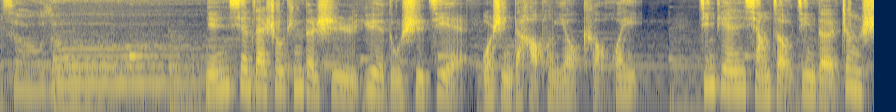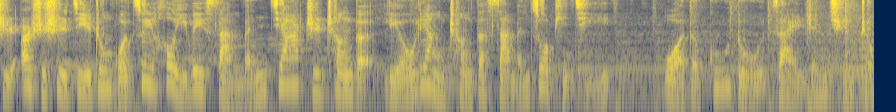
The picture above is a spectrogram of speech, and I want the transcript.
走路您现在收听的是《阅读世界》，我是你的好朋友可辉。今天想走进的正是二十世纪中国最后一位散文家之称的刘亮程的散文作品集《我的孤独在人群中》。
